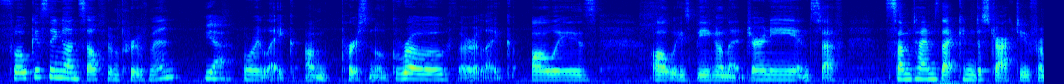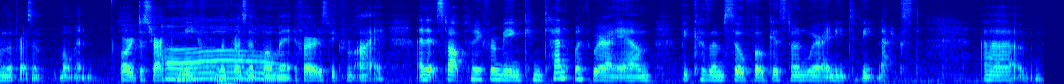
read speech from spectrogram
focusing on self improvement. Yeah. Or like on personal growth, or like always always being on that journey and stuff, sometimes that can distract you from the present moment or distract oh. me from the present moment if I were to speak from I. And it stops me from being content with where I am because I'm so focused on where I need to be next. Um,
